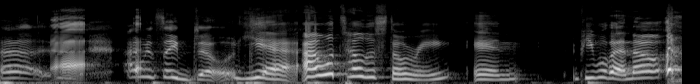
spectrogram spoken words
Uh, I would say don't. Yeah, I will tell the story, and people that know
